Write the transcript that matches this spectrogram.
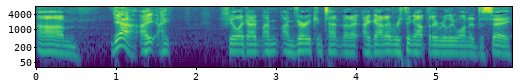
Um, yeah, I, I feel like I'm, I'm I'm very content that I, I got everything out that I really wanted to say.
